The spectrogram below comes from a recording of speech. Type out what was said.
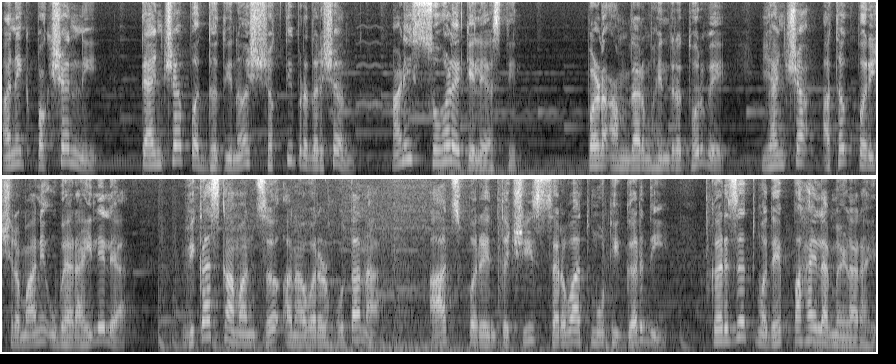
अनेक पक्षांनी त्यांच्या पद्धतीनं शक्ती प्रदर्शन आणि सोहळे केले असतील. पण आमदार महेंद्र थोरवे यांच्या अथक परिश्रमाने उभ्या राहिलेल्या विकास कामांचं अनावरण होताना आजपर्यंतची सर्वात मोठी गर्दी कर्जतमध्ये पाहायला मिळणार आहे.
